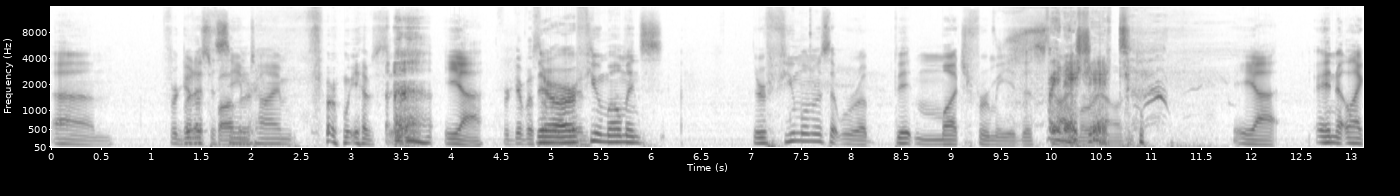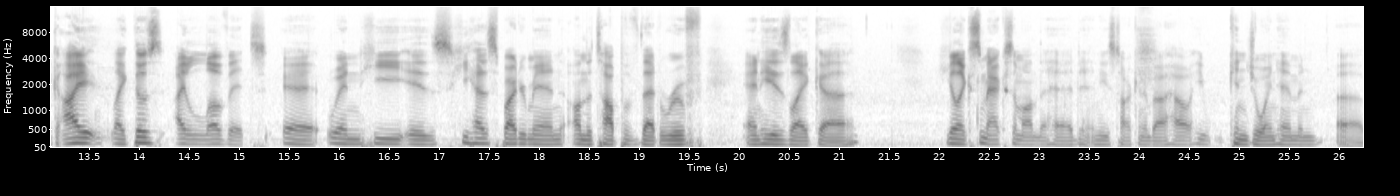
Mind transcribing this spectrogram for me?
Um, Forgive but us, at the Father, same time, for we have sinned. yeah, Forgive us. there are a few moments. There are a few moments that were a bit much for me this Finish time it. around. yeah, and like I like those. I love it uh, when he is he has Spider Man on the top of that roof, and he's like. Uh, he like smacks him on the head and he's talking about how he can join him and uh,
